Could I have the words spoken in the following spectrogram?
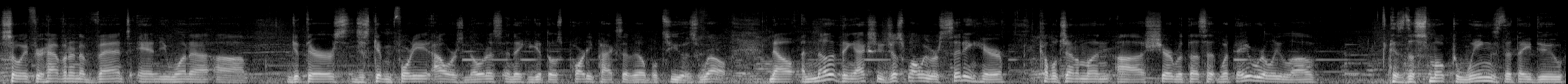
So if you're having an event and you want to uh, get theirs, just give them 48 hours notice and they can get those party packs available to you as well. Now, another thing, actually, just while we were sitting here, a couple gentlemen uh, shared with us what they really love is the smoked wings that they do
